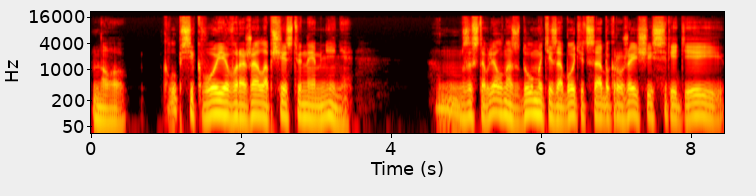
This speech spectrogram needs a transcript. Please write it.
Но клуб Секвоя выражал общественное мнение. Он заставлял нас думать и заботиться об окружающей среде и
